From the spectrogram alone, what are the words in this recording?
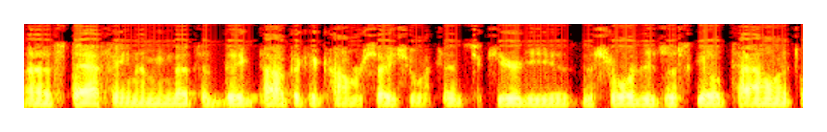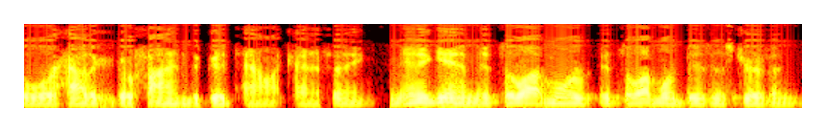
uh, staffing. I mean, that's a big topic of conversation within security is the shortage of skilled talent or how to go find the good talent kind of thing. And again, it's a lot more, it's a lot more business driven.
